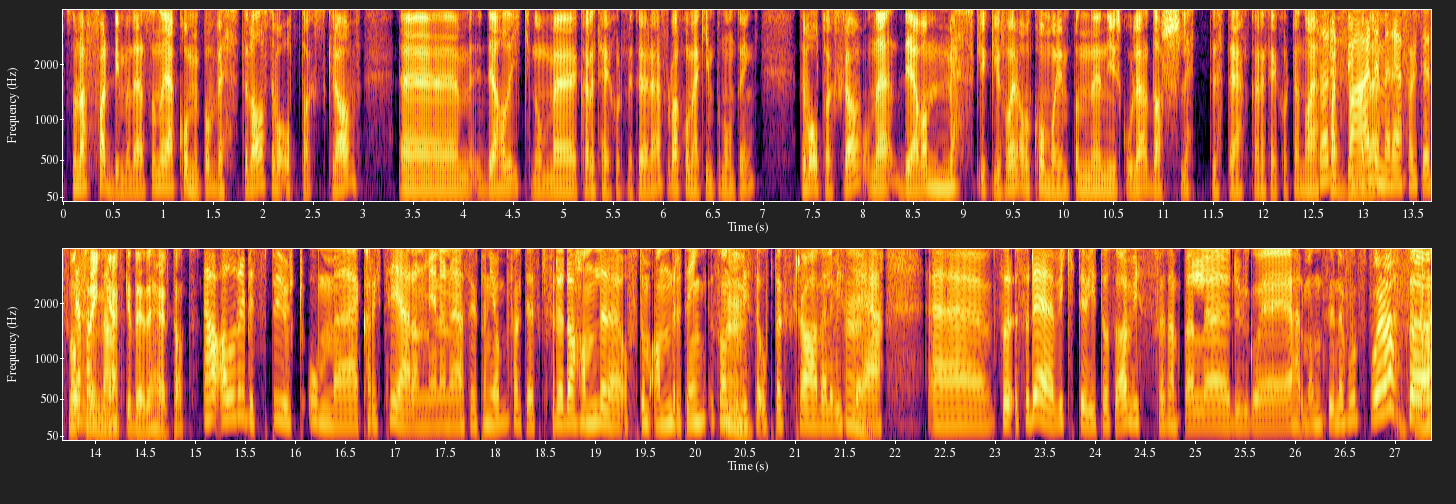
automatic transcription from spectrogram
Så når du er ferdig med det Så når jeg kom inn på Westerdals, det var opptakskrav. eh, det hadde ikke noe med karakterkortet mitt å gjøre, for da kom jeg ikke inn på noen ting. Det var opptakskrav, og det, jeg var mest lykkelig for av å komme inn på en ny skole, da slettes det karakterkortet. Nå er jeg er ferdig, ferdig med det. med det, faktisk. Nå det trenger trenger jeg ikke det i det hele tatt. Jeg har aldri blitt spurt om eh, karakterene mine når jeg har søkt på en jobb, faktisk. For da handler det ofte om andre ting. Sånn som Mm. hvis det er opptakskrav, eller hvis det er eh, så, så det er viktig å vite også. Hvis eksempel eh, du vil gå i Herman sine fotspor, da, så, Ja.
